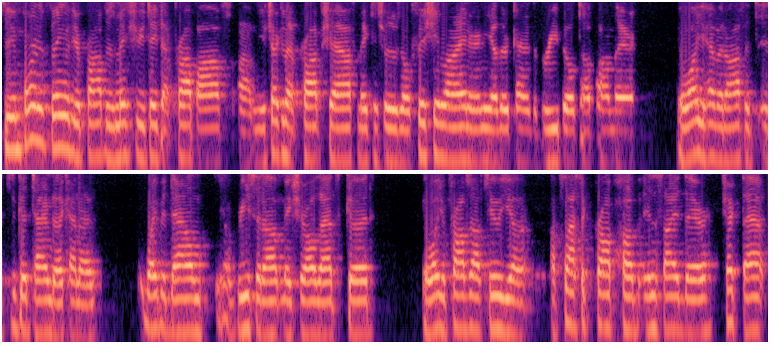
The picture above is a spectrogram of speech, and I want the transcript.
So the important thing with your prop is make sure you take that prop off. Um, you're checking that prop shaft, making sure there's no fishing line or any other kind of debris built up on there. And while you have it off, it's, it's a good time to kind of wipe it down, you know, grease it up, make sure all that's good. And while your prop's off too, you have a plastic prop hub inside there. Check that,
